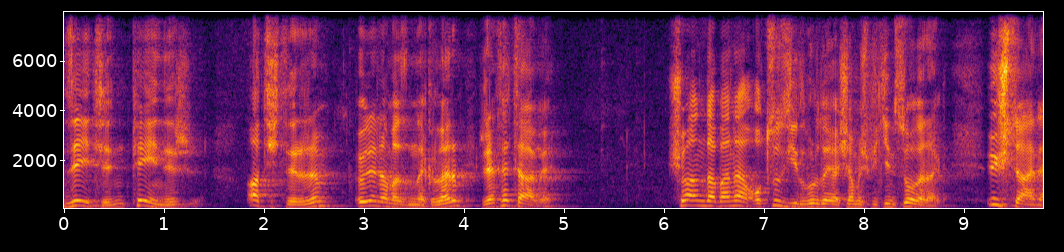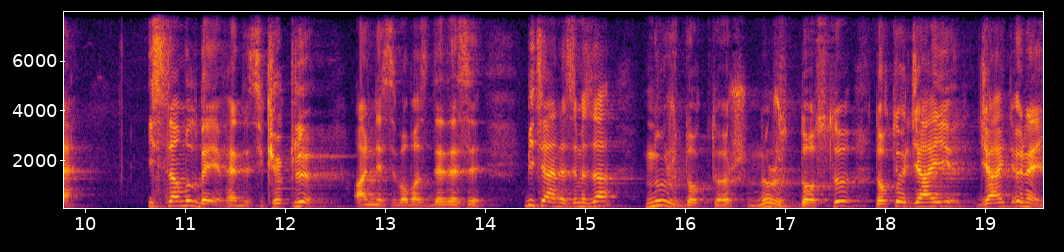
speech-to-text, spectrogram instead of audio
zeytin, peynir atıştırırım. Öğle namazını kılarım. Refet abi. Şu anda bana 30 yıl burada yaşamış bir kimse olarak 3 tane İstanbul beyefendisi, köklü annesi, babası, dedesi. Bir tanesi mesela Nur Doktor, Nur dostu, Doktor Cahit, Cahit Öney.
